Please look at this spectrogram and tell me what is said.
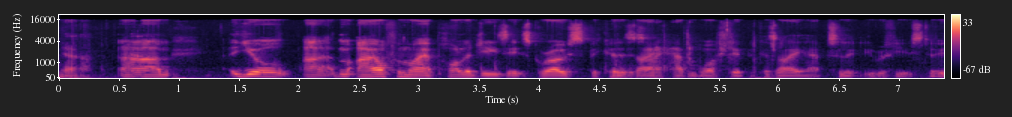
Yeah. Um, you'll uh, i offer my apologies. It's gross because i haven't washed it because i absolutely refuse to.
